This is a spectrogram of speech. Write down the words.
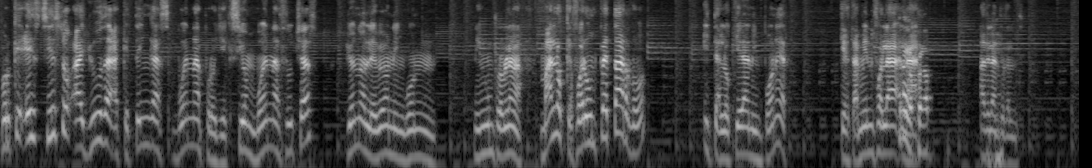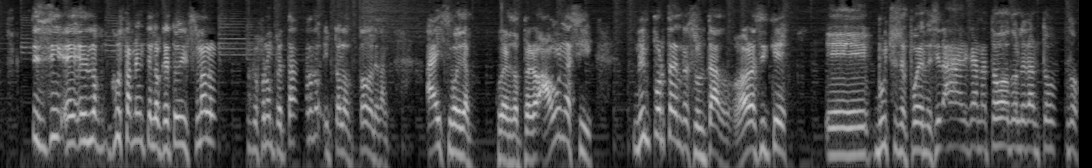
porque es, si eso ayuda a que tengas buena proyección, buenas luchas, yo no le veo ningún, ningún problema. Malo que fuera un petardo y te lo quieran imponer, que también fue la... Adelante, adelante. Sí, sí, sí, eh, es justamente lo que tú dices, malo que fuera un petardo y todo, todo le dan. Ahí sí voy de acuerdo, pero aún así, no importa el resultado, ahora sí que eh, muchos se pueden decir, ah, gana todo, le dan todo.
